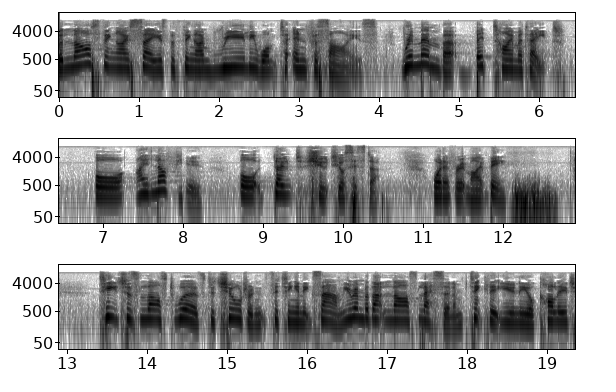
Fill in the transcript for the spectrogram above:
the last thing I say is the thing I really want to emphasize. Remember bedtime at eight, or I love you, or don't shoot your sister, whatever it might be. Teachers' last words to children sitting in exam. You remember that last lesson, and particularly at uni or college,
